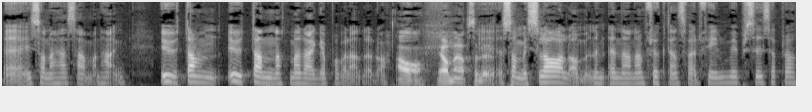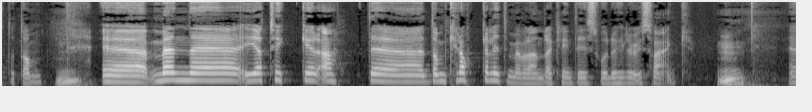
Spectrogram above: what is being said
eh, i sådana här sammanhang. Utan, utan att man raggar på varandra då. Ja, ja men absolut. Som i Slalom, en, en annan fruktansvärd film vi precis har pratat om. Mm. Eh, men eh, jag tycker att eh, de krockar lite med varandra, Clint Eastwood och Hilary Swank. Mm. Eh,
